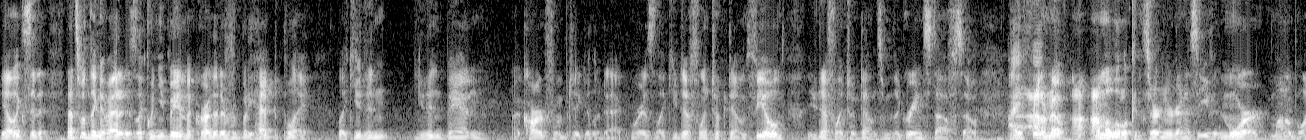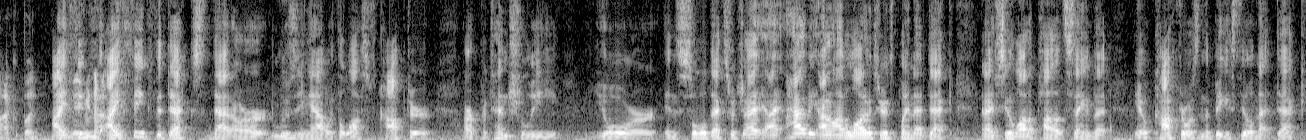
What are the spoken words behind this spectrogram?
Yeah. Like I said, that's one thing about it is like when you ban the card that everybody had to play, like you didn't you didn't ban a card from a particular deck. Whereas like you definitely took down field, you definitely took down some of the green stuff. So I I, don't know. I, I'm a little concerned you're going to see even more mono black, but I maybe think not. I think the decks that are losing out with the loss of Copter are potentially your Ensoul decks, which I, I having I don't have a lot of experience playing that deck, and I've seen a lot of pilots saying that you know Copter wasn't the biggest deal in that deck.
